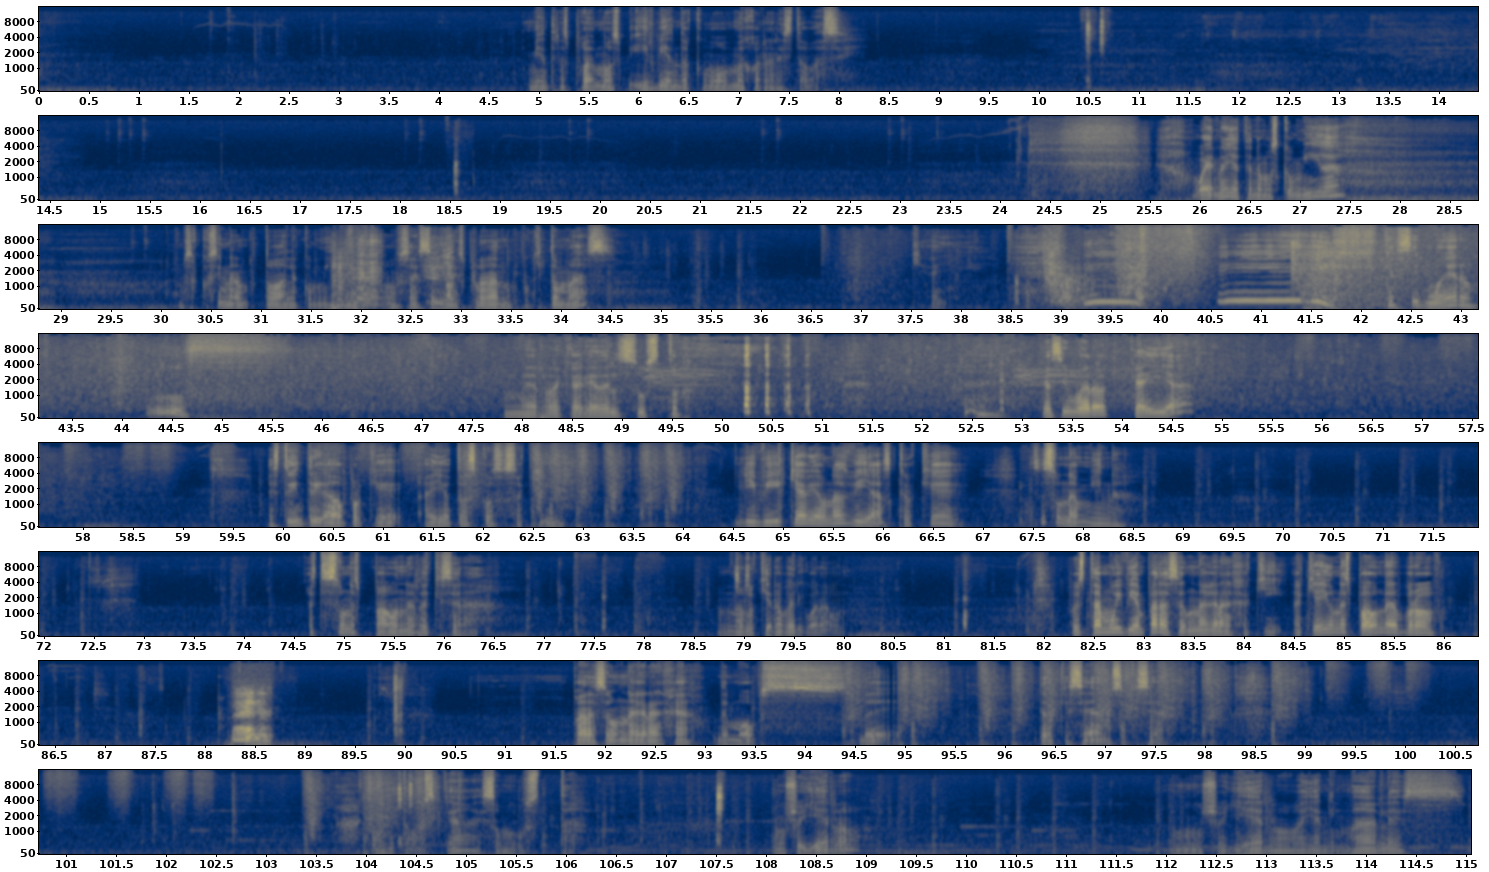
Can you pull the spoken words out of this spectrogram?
mientras podemos ir viendo cómo mejorar esta base. Bueno, ya tenemos comida. Vamos a cocinar toda la comida. Vamos a seguir explorando un poquito más. ¿Qué hay? ¡Y! Casi muero. Uf. Me recagué del susto. Casi muero, caía. Estoy intrigado porque hay otras cosas aquí. Y vi que había unas vías, creo que... Esa es una mina. Este es un spawner, ¿de qué será? No lo quiero averiguar aún. Pues está muy bien para hacer una granja aquí. Aquí hay un spawner, bro. Bueno, Para hacer una granja de mobs. De... De lo que sea, no sé qué sea. Ah, qué bonita música. Eso me gusta. Mucho hierro. Mucho hierro. Hay animales.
